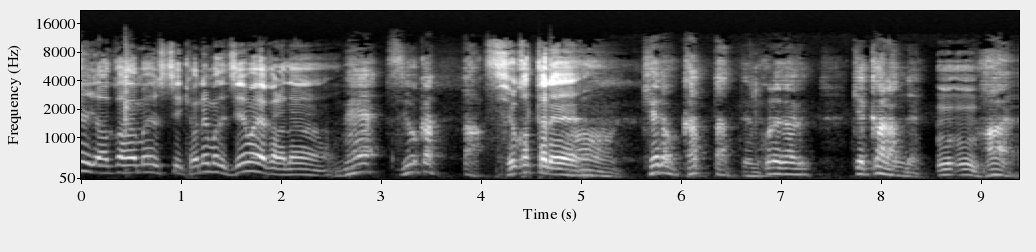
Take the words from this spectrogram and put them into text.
ー横浜 FC 去年まで J1 やからな。ね強かった強かったね。うんけど勝ったってこれが結果なんでうんうん。は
